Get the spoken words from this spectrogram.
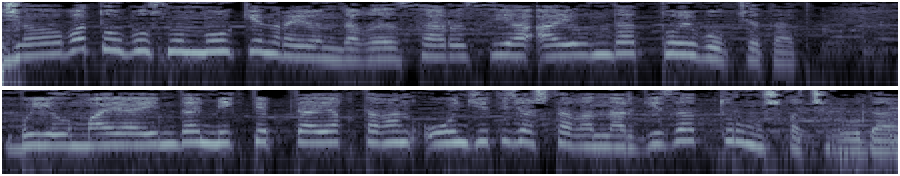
жалал абад облусунун нокен районундагы сары сыя айылында той болуп жатат. Быйыл май айында мектепти аяктаган он жети жаштагы наргиза турмушка чыгууда.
